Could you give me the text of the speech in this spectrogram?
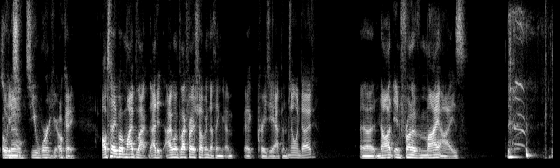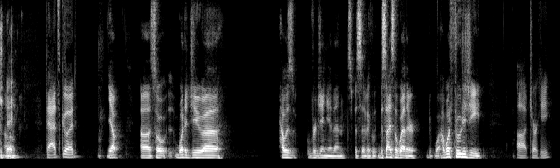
So okay, no. so, so you weren't here. Okay, I'll tell you about my black. I did. I went Black Friday shopping. Nothing um, uh, crazy happened. no one died. Uh, not in front of my eyes. Okay. Um, That's good. yep. Uh, so what did you? Uh, how was Virginia then specifically? Besides the weather, what, what food did you eat? Uh, turkey,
